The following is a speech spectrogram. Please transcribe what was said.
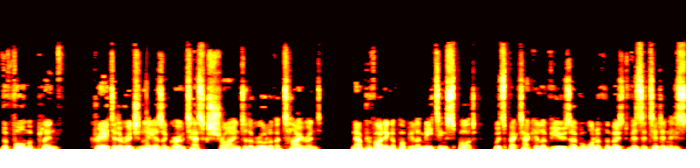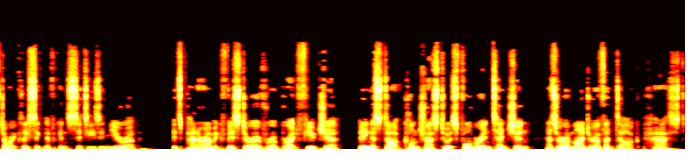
The former plinth, created originally as a grotesque shrine to the rule of a tyrant, now providing a popular meeting spot with spectacular views over one of the most visited and historically significant cities in Europe. Its panoramic vista over a bright future being a stark contrast to its former intention as a reminder of a dark past.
